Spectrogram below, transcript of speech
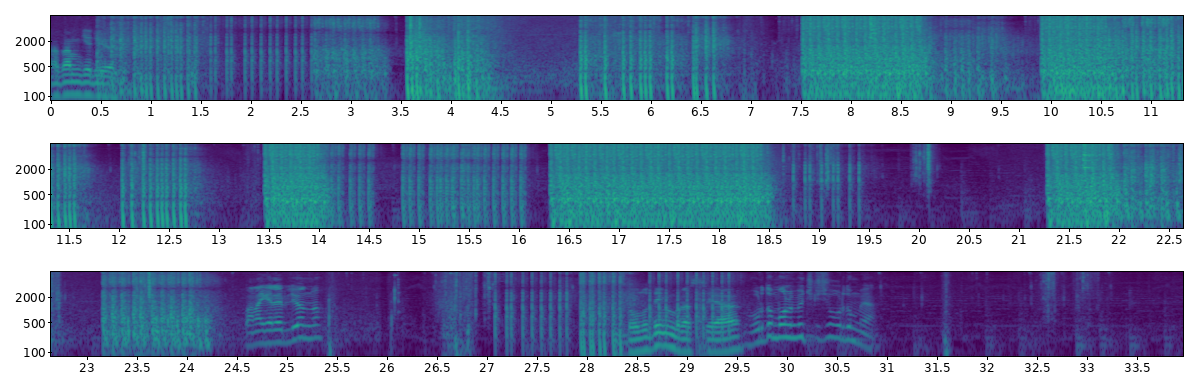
Adam geliyor. Bana gelebiliyor mu? Dolu değil mi burası ya? Vurdum oğlum 3 kişi vurdum ya.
